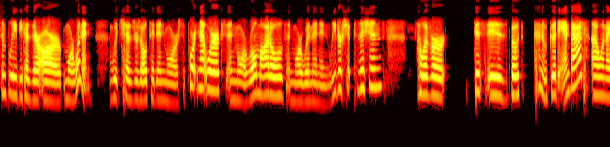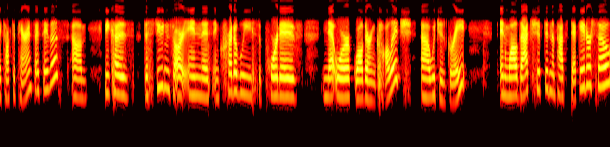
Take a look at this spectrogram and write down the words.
simply because there are more women, which has resulted in more support networks and more role models and more women in leadership positions. However, this is both kind of good and bad. Uh, when I talk to parents, I say this um, because the students are in this incredibly supportive network while they're in college, uh, which is great. And while that's shifted in the past decade or so,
